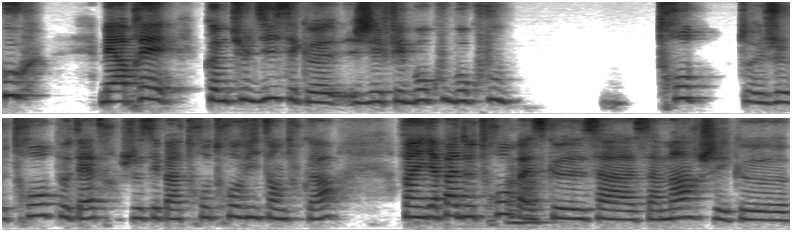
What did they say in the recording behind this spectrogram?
Ouh. Mais après comme tu le dis c'est que j'ai fait beaucoup beaucoup trop je trop peut-être je sais pas trop trop vite en tout cas enfin il n'y a pas de trop mhm. parce que ça ça marche et que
